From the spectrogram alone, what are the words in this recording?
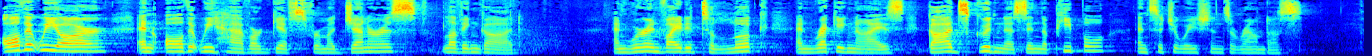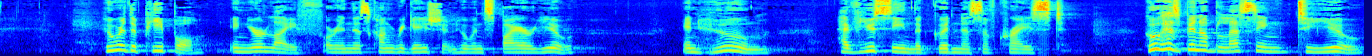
All that we are and all that we have are gifts from a generous, loving God. And we're invited to look and recognize God's goodness in the people and situations around us. Who are the people in your life or in this congregation who inspire you? In whom have you seen the goodness of Christ? Who has been a blessing to you?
